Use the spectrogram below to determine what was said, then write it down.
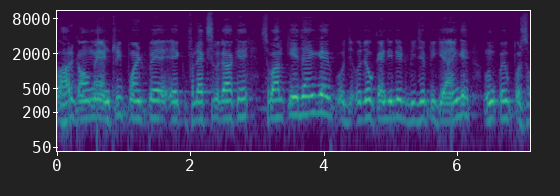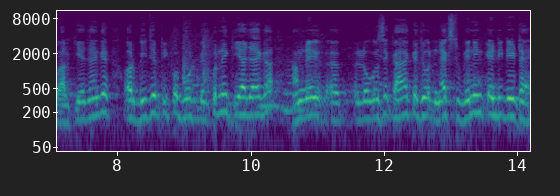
ہر گاؤں میں انٹری پوائنٹ پہ ایک فلیکس لگا کے سوال کیے جائیں گے۔ جو کینڈیڈیٹ بی جے پی کے آئیں گے، ان کے اوپر سوال کیے جائیں گے۔ اور بی جے پی کو ووٹ بالکل نہیں کیا جائے گا۔ ہم نے لوگوں سے کہا کہ جو نیکسٹ وننگ کینڈیڈیٹ ہے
